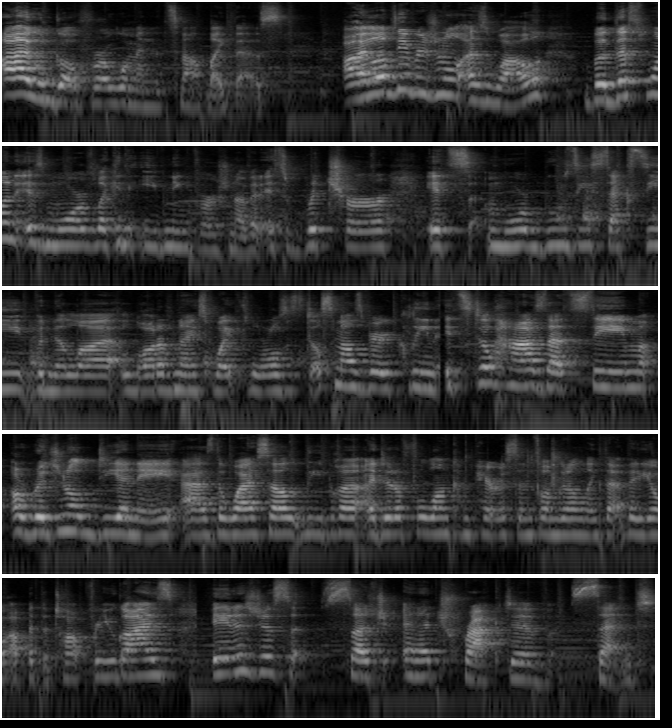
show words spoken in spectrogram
I would go for a woman that smelled like this. I love the original as well, but this one is more of like an evening version of it. It's richer, it's more boozy, sexy, vanilla, a lot of nice white florals. It still smells very clean. It still has that same original DNA as the YSL Libre. I did a full-on comparison, so I'm gonna link that video up at the top for you guys. It is just such an attractive scent.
